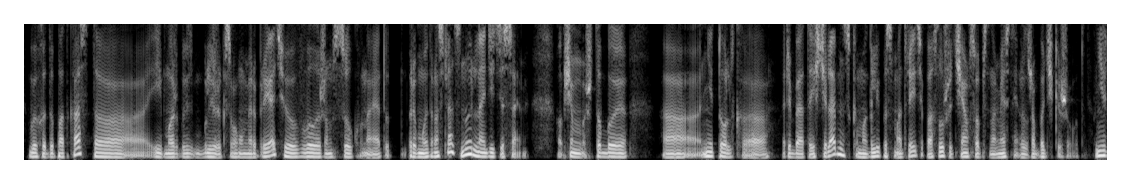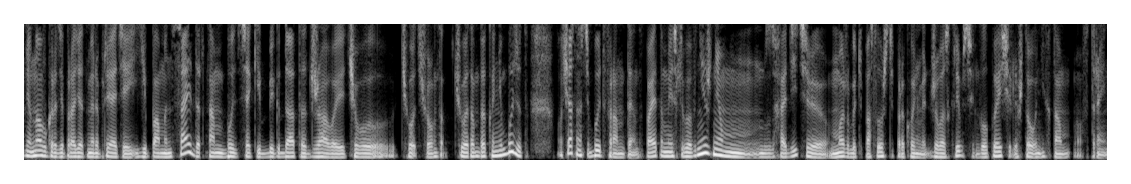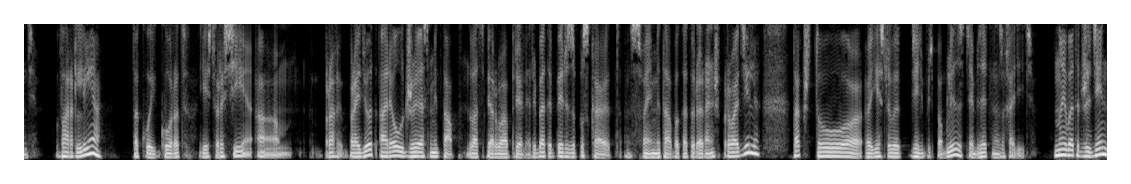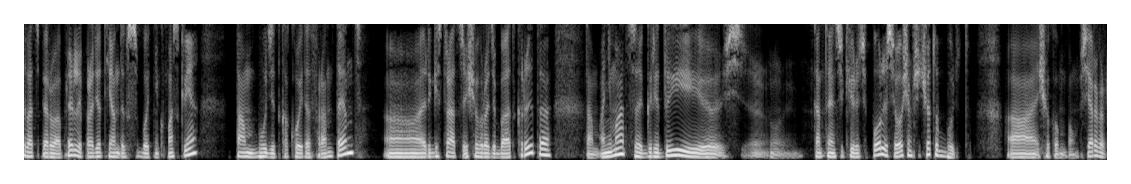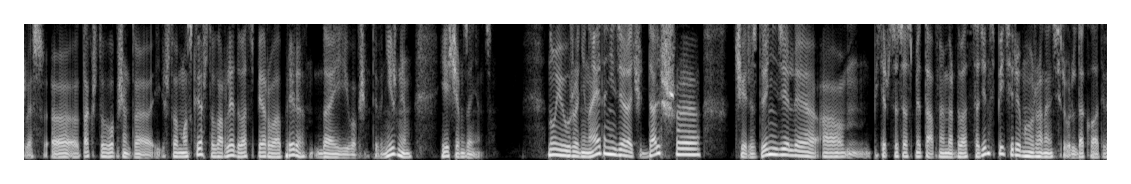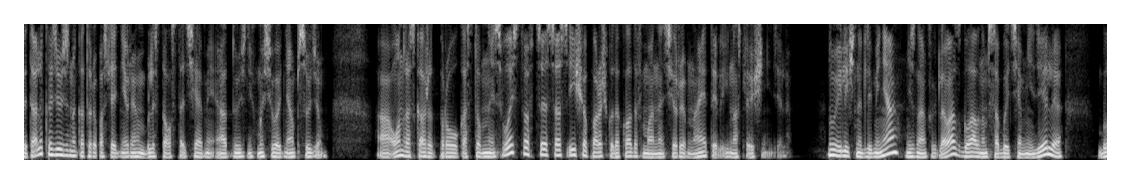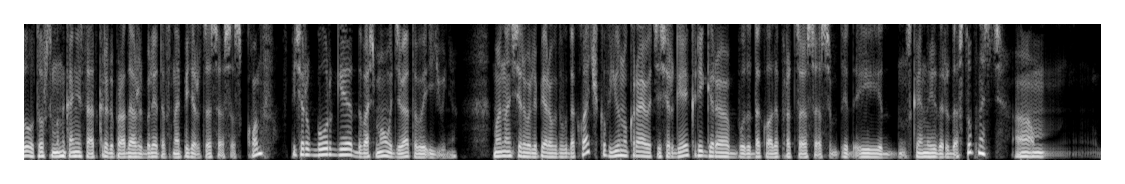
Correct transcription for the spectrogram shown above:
выходу подкаста и, может быть, ближе к самому мероприятию выложим ссылку на эту прямую трансляцию, ну или найдите сами. В общем, чтобы а, не только ребята из Челябинска могли посмотреть и послушать, чем, собственно, местные разработчики живут. В Нижнем Новгороде пройдет мероприятие EPAM Insider, там будет всякие Big Data, Java и чего, чего, чего, чего там только не будет, но в частности будет фронтенд. Поэтому, если вы в Нижнем, заходите, может быть, послушайте про какой-нибудь JavaScript, single page или что у них там в тренде. В Орле такой город есть в России, пройдет Орел JS Meetup 21 апреля. Ребята перезапускают свои метапы, которые раньше проводили, так что э, если вы где-нибудь поблизости, обязательно заходите. Ну и в этот же день, 21 апреля, пройдет Яндекс Субботник в Москве. Там будет какой-то фронтенд, регистрация еще вроде бы открыта, там анимация, гриды, контент э, security policy, в общем, что-то будет. А, еще, по-моему, serverless. А, так что, в общем-то, что в Москве, что в Орле 21 апреля, да и, в общем-то, в Нижнем есть чем заняться. Ну и уже не на этой неделе, а чуть дальше, через две недели, Питер CSS Meetup номер 21 в Питере. Мы уже анонсировали доклад Виталика Зюзина, который в последнее время блистал статьями, одну из них мы сегодня обсудим. А, он расскажет про кастомные свойства в CSS, и еще парочку докладов мы анонсируем на этой и на следующей неделе. Ну и лично для меня, не знаю, как для вас, главным событием недели было то, что мы наконец-то открыли продажу билетов на Питер CSS Conf в Петербурге до 8-9 июня. Мы анонсировали первых двух докладчиков, Юну Кравец и Сергея Кригера, будут доклады про CSS и, и скринридер и доступность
